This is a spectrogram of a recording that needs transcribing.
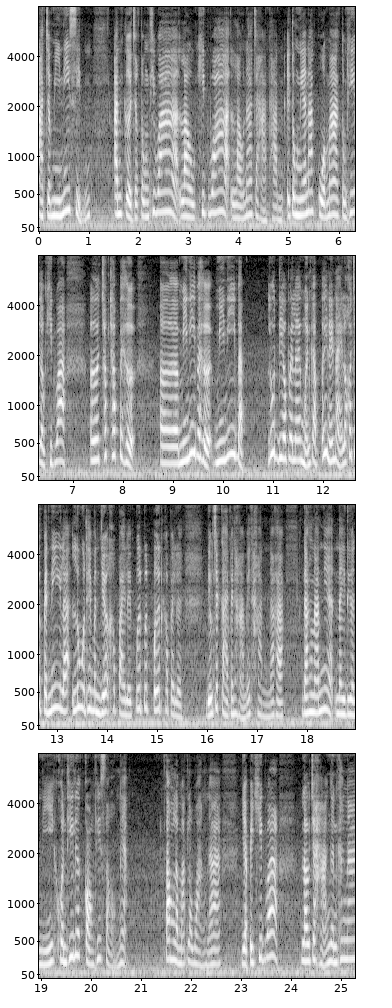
อาจจะมีหนี้สินอันเกิดจากตรงที่ว่าเราคิดว่าเราน่าจะหาทันไอ้ตรงเนี้ยน่ากลัวมากตรงที่เราคิดว่าเออช็อปช็อปไปเหอะเออมีหนี้ไปเหอะมีหนี้แบบ รูดเดียวไปเลยเหมือนกับเอ้ยไหนๆเราก็จะเป็นหนี้แล้วรูดให้มันเยอะเข้าไปเลยปื๊ดปื๊ดปื๊ดเข้าไปเลย เดี๋ยวจะกลายเป็นหาไม่ทันนะคะ ดังนั้นเนี่ยในเดือนนี้คนที่เลือกกองที่สองเนี่ยต้องระมัดระวังนะอย่าไปคิดว่าเราจะหาเงินข้างหน้า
